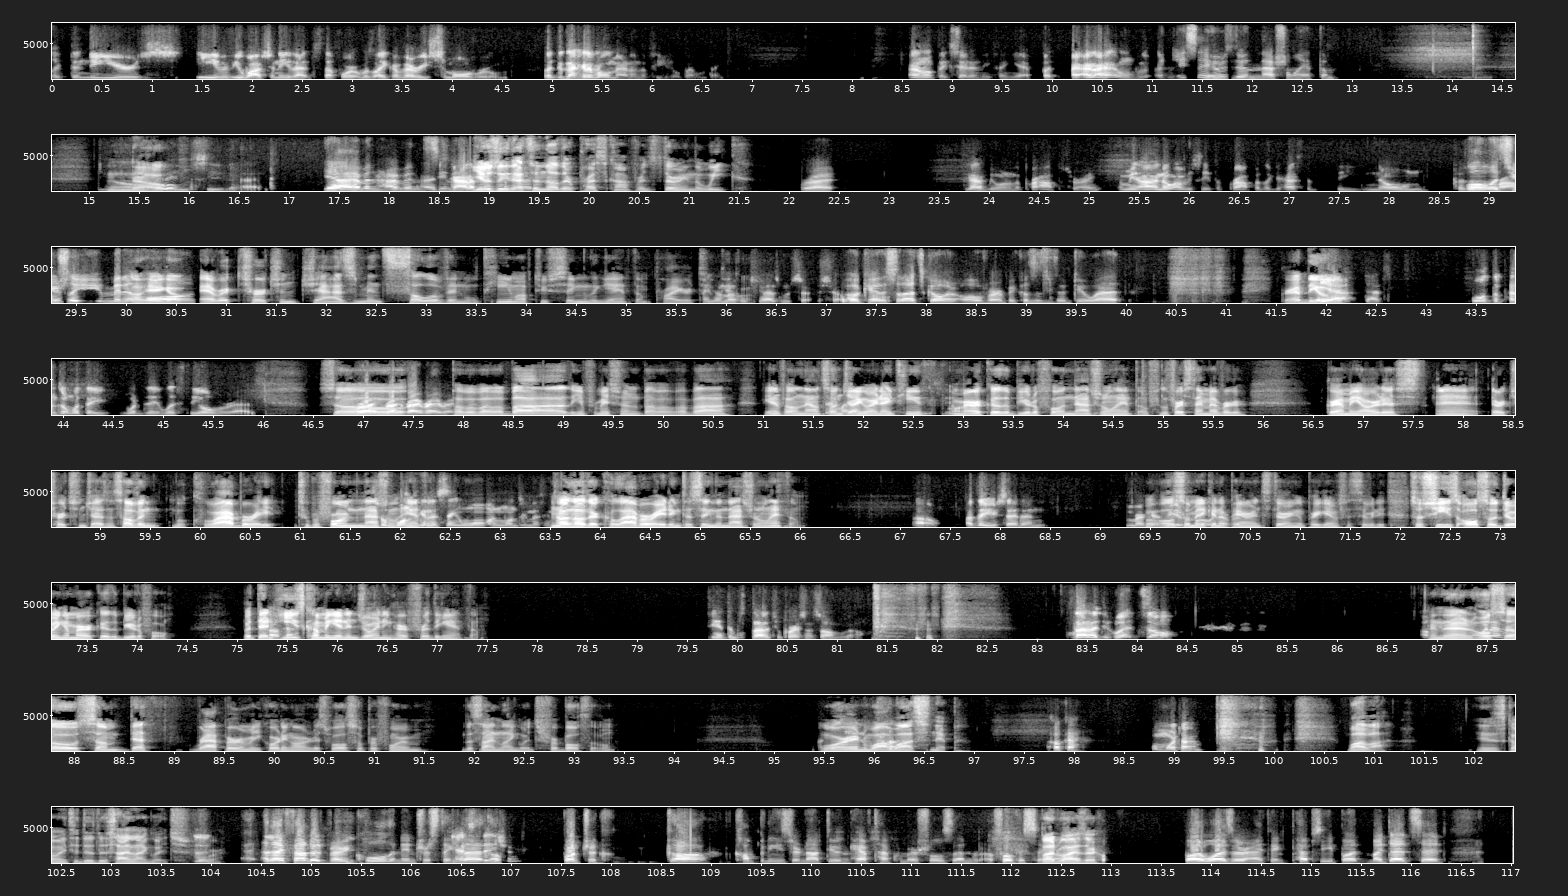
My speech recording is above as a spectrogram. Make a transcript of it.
like the New Year's Eve if you watch any of that stuff where it was like a very small room. Like they're not gonna roll them out on the field. I don't think. I don't know if they said anything yet, but I, I, I don't. Did they say who's doing the national anthem? No? I didn't see that. Yeah, I haven't I haven't It's seen gotta that. Usually, yet. that's another press conference during the week. right. It's got to be one of the props, right? I mean, I know obviously it's a prop, but like it has to be known. Cause Well, it's, prop. usually a minute Oh, long. here you go. Eric Church and Jazmine Sullivan will team up to sing the anthem prior to I don't know who kickoff. Jazmine so, so, Okay, so that's going over because it's a duet. Grab the over. yeah, that's. Well, it depends on what they what they list the over as. So right, right, right, right, right. blah blah blah blah blah. The information blah blah blah blah. The NFL announced on January nineteenth, "America the Beautiful" national anthem for the first time ever. Grammy artist and Eric Church and Jazmine Sullivan will collaborate to perform the So national one's anthem. gonna sing one, one's gonna sing. No, the no, they're collaborating to sing the national anthem. Oh, I thought you said an America. Will the also make an appearance during a pregame festivities. So she's also doing America the Beautiful, but then Okay. he's coming in and joining her for the anthem. The anthem's not a two-person song though. it's not a duet song. Okay, And then whatever. also some death rapper and recording artist will also perform the sign language for both of them. Warren Wawa Snipe. Okay. one more time. Wawa is going to do the sign language. The- For, And I found it very cool and interesting Gas that a bunch of uh, companies are not doing halftime commercials and uh, focusing on Budweiser. Budweiser, and I think Pepsi. But my dad said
